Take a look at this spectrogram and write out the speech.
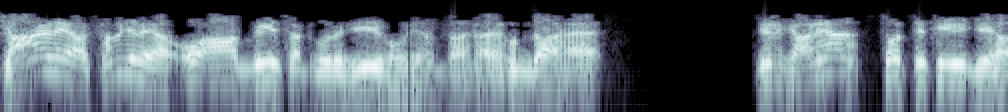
ਜਾਣ ਲਿਆ ਸਮਝ ਲਿਆ ਉਹ ਆਪ ਵੀ ਸਤਗੁਰ ਹੀ ਹੋ ਜਾਂਦਾ ਹੈ ਹੁੰਦਾ ਹੈ। ਜਿਨ ਜਾਣਿਆ ਸੋ ਤਿਸੀ ਜਿਹਾ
